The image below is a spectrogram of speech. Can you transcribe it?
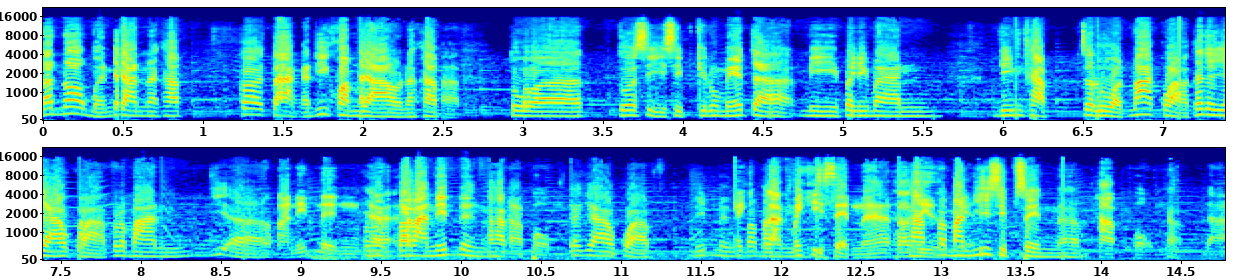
ด้านนอกเหมือนกันนะครับ ก็ต่างกันที่ความยาวนะครับ ครับ ตัวตัว 40 กิโลเมตรจะมีปริมาณ ดินขับจรวดมากกว่าก็จะยาวกว่าประมาณเอ่อประมาณนิดนึงประมาณประมาณนิดนึงครับครับผมก็ยาวกว่านิดนึงไม่ประหมาลัณกไม่กี่เซนนะฮะเท่าครับที่ประมาณสังเกต20 เซนนะครับ ครับผมครับ ได้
